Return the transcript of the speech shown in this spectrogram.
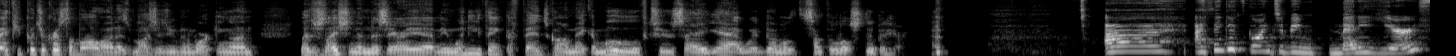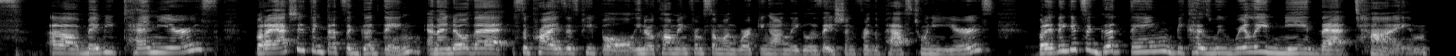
if you put your crystal ball on as much as you've been working on legislation in this area, I mean, when do you think the Fed's going to make a move to say, yeah, we're doing something a little stupid here? Uh, I think it's going to be many years, uh, maybe 10 years. But I actually think that's a good thing. And I know that surprises people, you know, coming from someone working on legalization for the past 20 years. But I think it's a good thing because we really need that time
